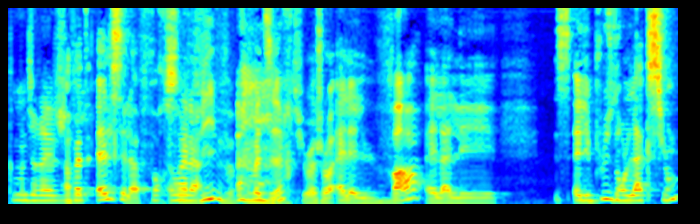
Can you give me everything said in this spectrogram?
comment dirais-je? En fait, elle, c'est la force Voilà. vive, on va dire. Tu vois, genre, elle, elle va, elle a les. Elle est plus dans l'action.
